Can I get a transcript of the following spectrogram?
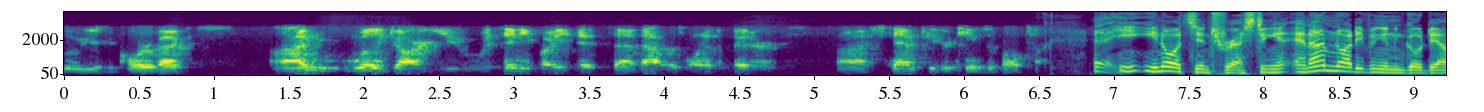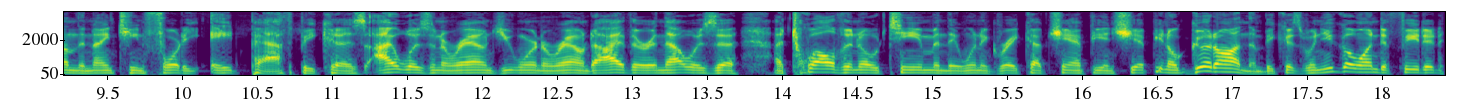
Flutie as the quarterback. I'm willing to argue with anybody that uh, that was one of the better uh, Stampeder teams of all time. Uh, you know, it's interesting, and I'm not even going to go down the 1948 path because I wasn't around, you weren't around either, and that was a, a 12 and 0 team, and they win a Grey Cup championship. You know, good on them because when you go undefeated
